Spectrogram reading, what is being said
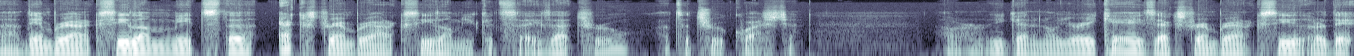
Uh, the embryonic coelom meets the extraembryonic coelom, you could say. Is that true? That's a true question. Or you got to know your AKAs. Extraembryonic coelom, or the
